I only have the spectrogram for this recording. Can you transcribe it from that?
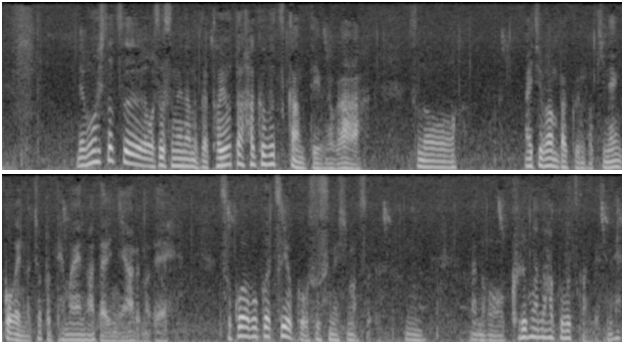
で、もう一つおすすめなのが、トヨタ博物館っていうのが、その、愛知万博の記念公園のちょっと手前の辺りにあるので、そこは僕は強くおすすめします。うん。あの、車の博物館ですね。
